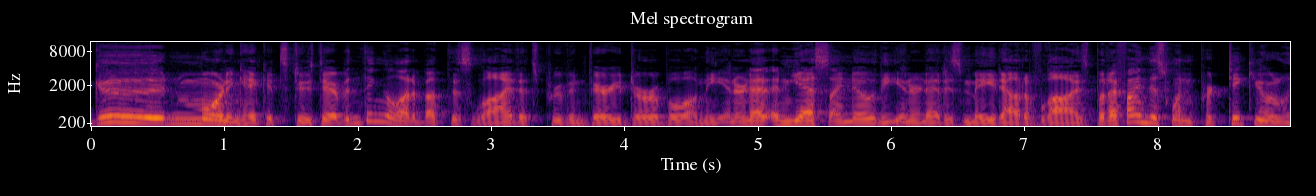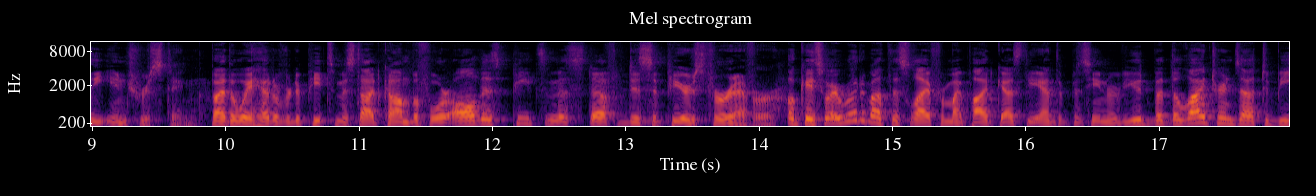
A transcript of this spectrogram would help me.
Good morning, Hank. It's Tuesday. I've been thinking a lot about this lie that's proven very durable on the internet, and yes, I know the internet is made out of lies, but I find this one particularly interesting. By the way, head over to pizzamas.com before all this Pizzamas stuff disappears forever. Okay, so I wrote about this lie for my podcast, The Anthropocene Reviewed, but the lie turns out to be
